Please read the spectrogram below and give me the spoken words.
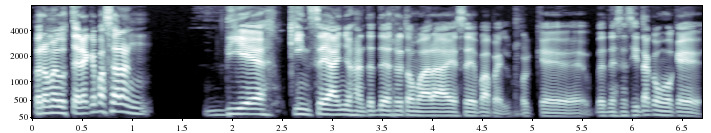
pero me gustaría que pasaran 10, 15 años antes de retomar a ese papel, porque necesita como que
